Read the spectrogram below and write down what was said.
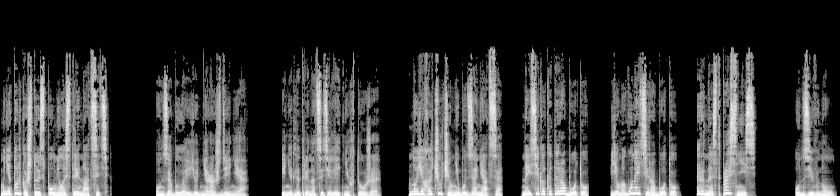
«Мне только что исполнилось тринадцать». Он забыл о ее дне рождения. И не для тринадцатилетних тоже. «Но я хочу чем-нибудь заняться, найти как это работу. Я могу найти работу? Эрнест, проснись!» Он зевнул.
